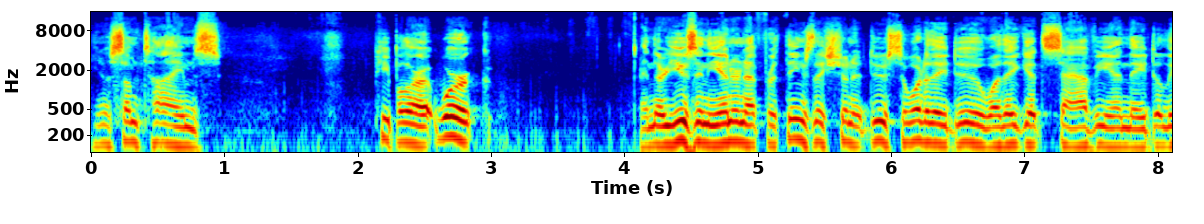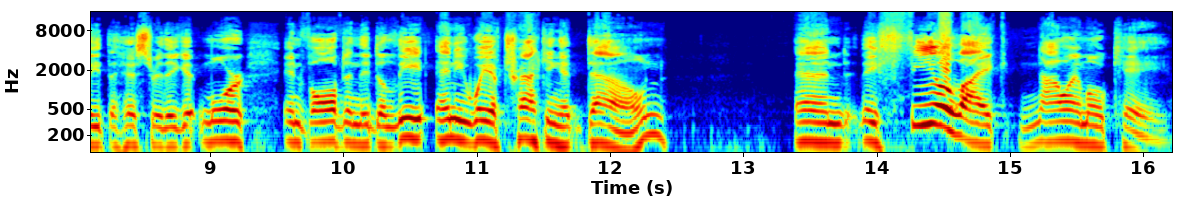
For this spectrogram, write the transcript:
You know, sometimes people are at work and they're using the internet for things they shouldn't do. So what do they do? Well, they get savvy and they delete the history. They get more involved and they delete any way of tracking it down. And they feel like, now I'm okay.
